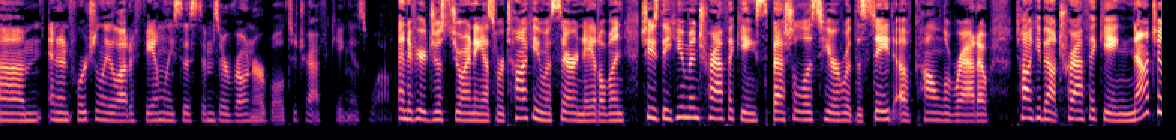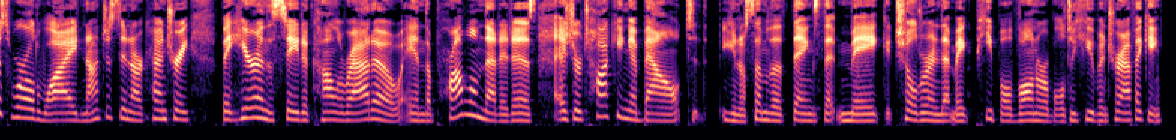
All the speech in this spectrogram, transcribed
Um, and unfortunately, a lot of family systems are vulnerable to trafficking as well. And if you're just joining us, we're talking with Sarah Nadelman. She's the human trafficking specialist here with the state of Colorado, talking about trafficking, not just worldwide, not just in our country, but here in the state of Colorado and the problem that it is. As you're talking about, you know, some of the things that make children, that make people vulnerable to human trafficking,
